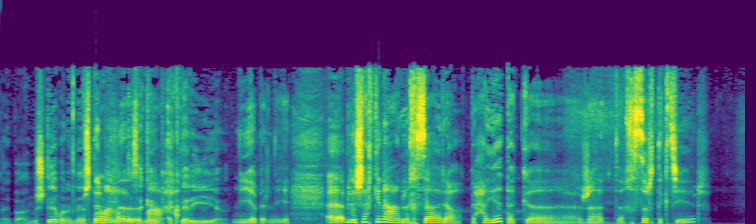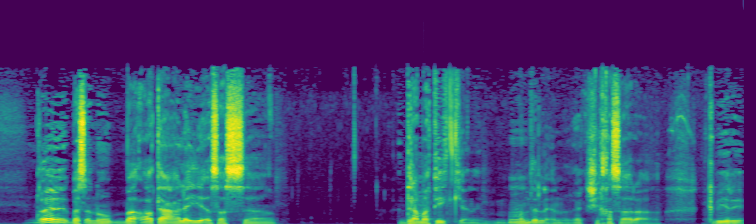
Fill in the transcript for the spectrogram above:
بقى مش دائما الناس مش دايماً إذا كانت حق. أكترية. يعني مية بالمية. آه، قبل شي حكينا عن الخسارة بحياتك آه، جاد خسرت كتير؟ إيه بس إنه ما قاطع علي قصص آه، دراماتيك يعني الحمد لله إنه هيك شي خسارة كبيرة.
